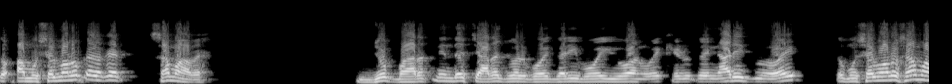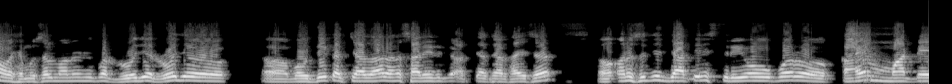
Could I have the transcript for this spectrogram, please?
તો આ મુસલમાનો કે શામાં આવે? જો ભારતની અંદર ચાર જ વર્ગ હોય, ગરીબ હોય, યુવાન હોય, ખેડૂત હોય, નારી હોય, તો મુસલમાનો શામાં આવે છે? મુસલમાનોની ઉપર રોજે રોજ બૌદ્ધિક અત્યાચાર અને શારીરિક અત્યાચાર થાય છે. અનુસૂચિત જાતિની સ્ત્રીઓ ઉપર કાયમ માટે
